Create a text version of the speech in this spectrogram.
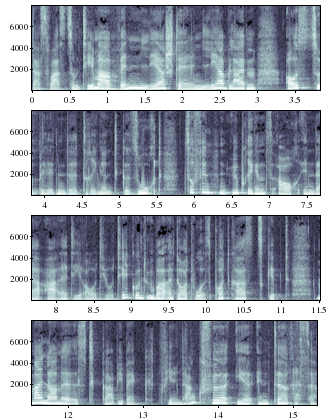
Das war's zum Thema, wenn Lehrstellen leer bleiben, Auszubildende dringend gesucht. Zu finden übrigens auch in der ARD Audiothek und überall dort, wo es Podcasts gibt. Mein Name ist Gabi Beck. Vielen Dank für Ihr Interesse.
